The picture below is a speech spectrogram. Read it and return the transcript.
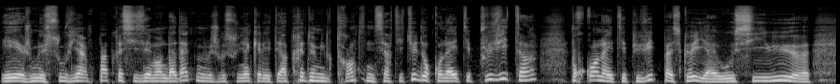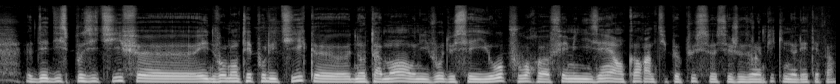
Et je me souviens pas précisément de la date, mais je me souviens qu'elle était après 2030, une certitude. Donc on a été plus vite. hein. Pourquoi on a été plus vite? Parce qu'il y a aussi eu euh, des dispositifs euh, et une volonté politique, euh, notamment au niveau du CIO, pour féminiser encore un petit peu plus ces Jeux Olympiques qui ne l'étaient pas.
